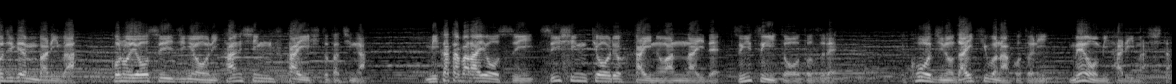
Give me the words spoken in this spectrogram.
工事現場にはこの用水事業に関心深い人たちが三方原用水推進協力会の案内で次々と訪れ工事の大規模なことに目を見張りました。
